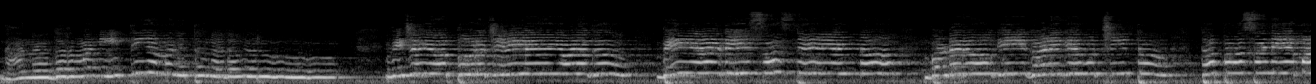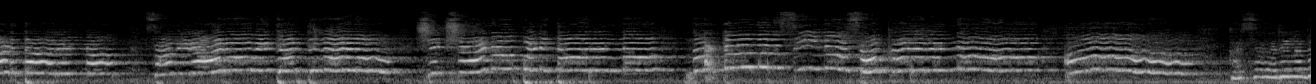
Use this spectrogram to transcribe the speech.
ದಾನ ಧರ್ಮ ನೀತಿಯ ಮನೆತನದವರು. ವಿಜಯಪುರ ಜಿಲ್ಲೆಯೊಳಗ ಬಿಆರ್ಡಿ ಸಂಸ್ಥೆಯನ್ನ ಬಡ ರೋಗಿಗಳಿಗೆ ಉಚಿತ ತಪಾಸಣೆ ಮಾಡ್ತಾರಣ್ಣ. ಸಾವಿರಾರು ವಿದ್ಯಾರ್ಥಿಗಳು ಶಿಕ್ಷಣ ಪಡಿತಾರಣ್ಣ. ದೊಡ್ಡ ಮನಸ್ಸಿನ ಸಾಕಾರರಣ್ಣ ಆ, ಕಸರಿಲ್ಲದ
